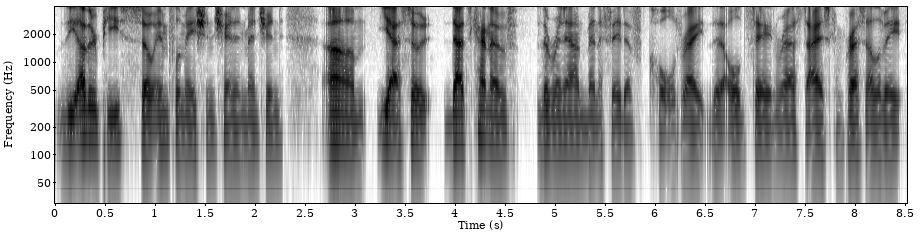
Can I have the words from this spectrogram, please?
the other piece, so inflammation, Shannon mentioned, um, yeah, so that's kind of the renowned benefit of cold, right? The old saying, rest, ice, compress, elevate.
